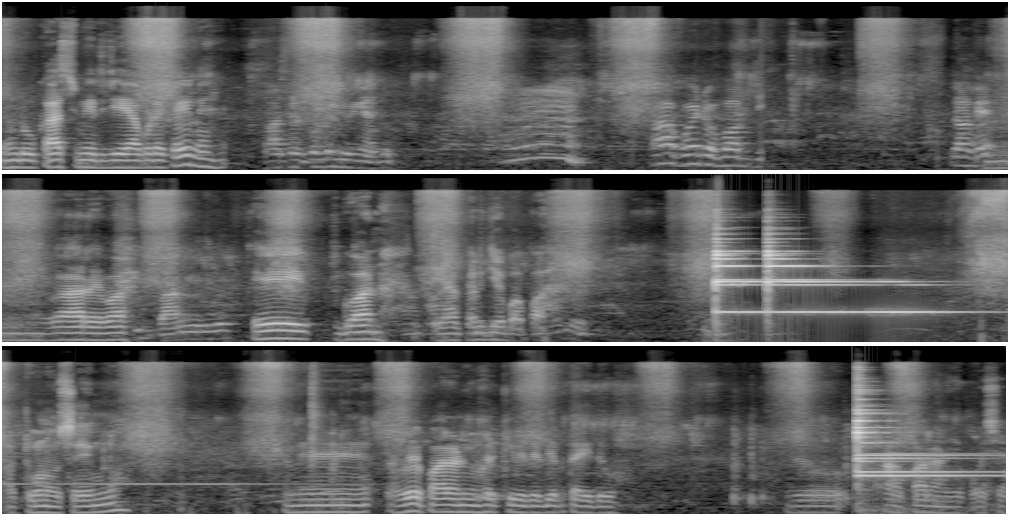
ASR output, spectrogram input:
ઊંડું કાશ્મીર જે આપણે કહીએ ને પાછળ અહીંયા જો હા ફોટો બાપજી હમ, વાહ રે વાહ. એ ભગવાન ત્યાં કરજે બાપા. આ ધૂણો છે એમનો. અને હવે પારણી સરખી રીતે દેવતાઈ દઉં જો આ પારણીએ પડશે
